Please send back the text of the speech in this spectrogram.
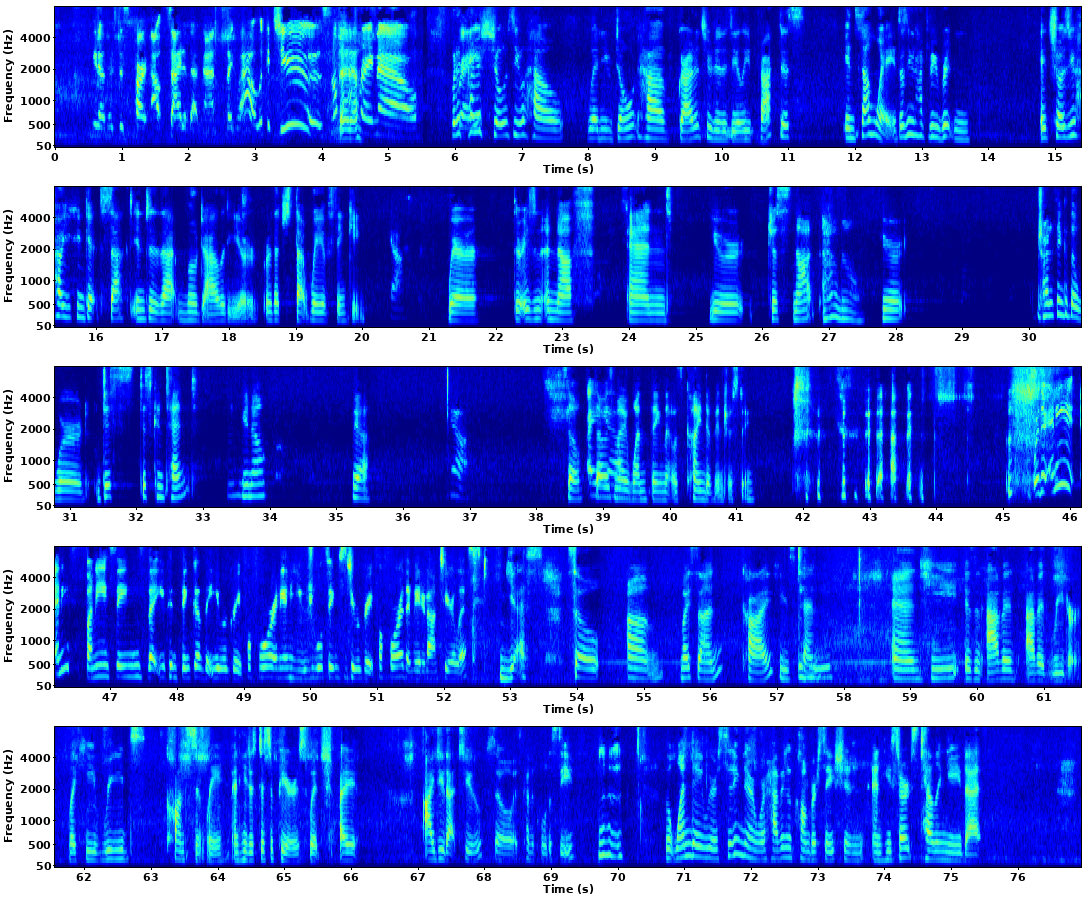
You know, there's this part outside of that mad. It's like, wow, look at you, so mad right now. But right? it kind of shows you how when you don't have gratitude in a daily practice in some way, it doesn't even have to be written. It shows you how you can get sucked into that modality or, or that just that way of thinking. Yeah. Where there isn't enough and you're just not i don't know. You're trying to think of the word dis discontent mm-hmm. you know? Yeah. Yeah. So that I, was my um, one thing that was kind of interesting. That happened. Were there any any funny things that you can think of that you were grateful for? Any unusual things that you were grateful for that made it onto your list? Yes. So, um, my son, Kai, he's 10, mm-hmm. and he is an avid, avid reader. Like, he reads constantly and he just disappears, which I. I do that too, so it's kind of cool to see. Mm-hmm. But one day we were sitting there, we're having a conversation, and he starts telling me that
